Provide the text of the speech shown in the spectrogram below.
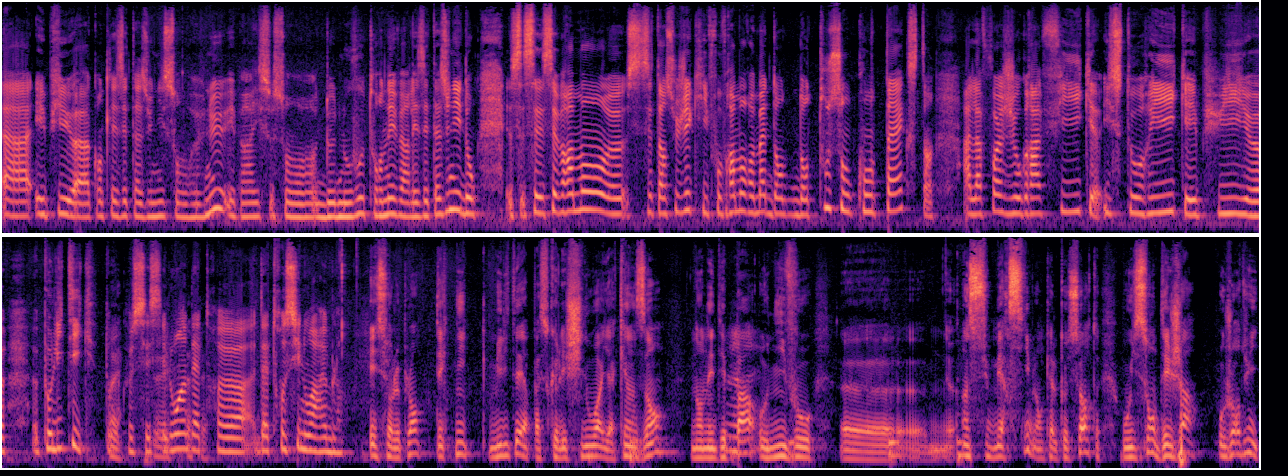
Euh, et puis quand les États-Unis sont revenus, et eh ben, ils se sont de nouveau tournés vers les États-Unis. Donc c'est vraiment euh, c'est un sujet qu'il faut vraiment remettre dans, tout son contexte, à la fois géographique, historique et puis euh, politique. Donc c'est loin d'être euh, d'être aussi noir et blanc. Et sur le plan technique militaire, parce que les Chinois, il y a 15 ans, n'en étaient pas au niveau insubmersible, en quelque sorte, où ils sont déjà aujourd'hui.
